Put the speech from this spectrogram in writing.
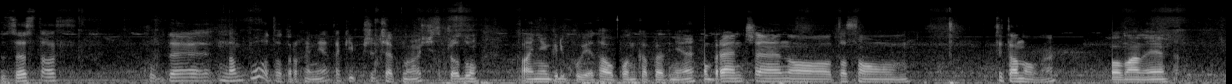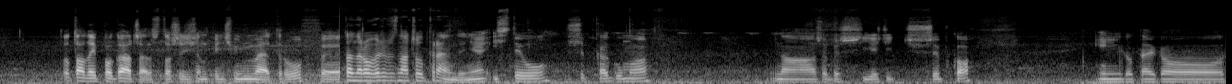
Zestaw, kurde, nam było to trochę, nie? Taki przyczepność z przodu fajnie gripuje ta oponka pewnie. Obręcze, no to są tytanowe. Bo mamy to Tadej Pogaczar 165 mm. Ten rower wyznaczał trendy, nie? I z tyłu szybka guma, na, żeby jeździć szybko. I do tego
